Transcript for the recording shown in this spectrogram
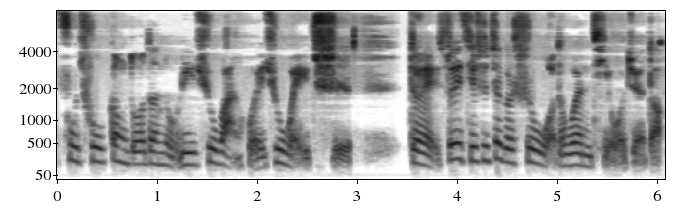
付出更多的努力去挽回、去维持。对，所以其实这个是我的问题，我觉得。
